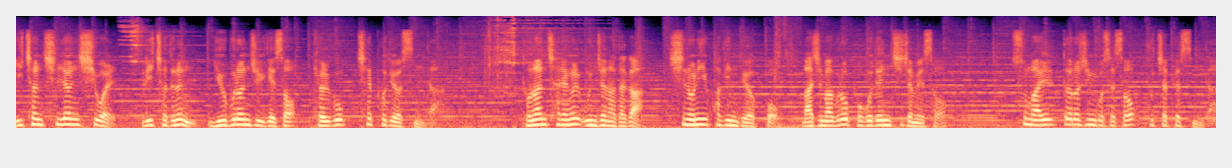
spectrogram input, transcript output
2007년 10월 리처드는 뉴브런주익에서 결국 체포되었습니다. 도난 차량을 운전하다가 신원이 확인되었고 마지막으로 보고된 지점에서 수마일 떨어진 곳에서 붙잡혔습니다.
